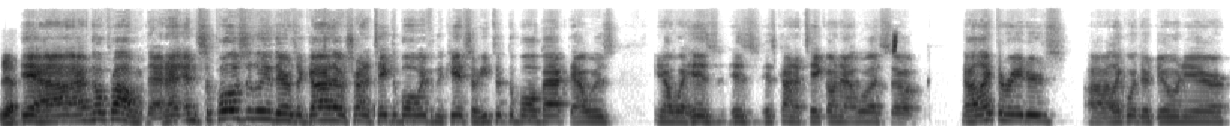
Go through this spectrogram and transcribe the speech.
Yeah. Yeah, I I have no problem with that. And, and supposedly there was a guy that was trying to take the ball away from the kid, so he took the ball back. That was, you know, what his his his kind of take on that was. So I like the Raiders. Uh, I like what they're doing here.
